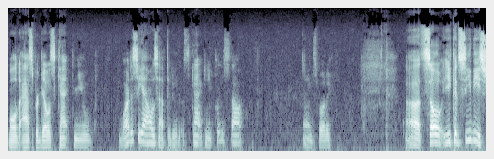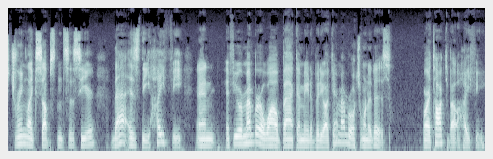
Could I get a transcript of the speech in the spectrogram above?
mold aspergillus. Cat, can you... Why does he always have to do this? Cat, can you please stop? Thanks, buddy. Uh, so you can see these string-like substances here. That is the hyphae. And if you remember a while back, I made a video. I can't remember which one it is. Where I talked about hyphae.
